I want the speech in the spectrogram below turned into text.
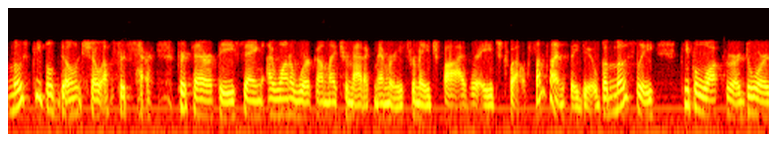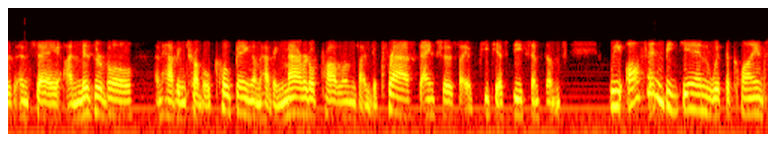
most people don't show up for ther- for therapy saying I want to work on my traumatic memories from age 5 or age 12. Sometimes they do, but mostly people walk through our doors and say I'm miserable, I'm having trouble coping, I'm having marital problems, I'm depressed, anxious, I have PTSD symptoms. We often begin with the client's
